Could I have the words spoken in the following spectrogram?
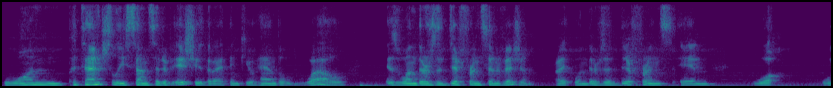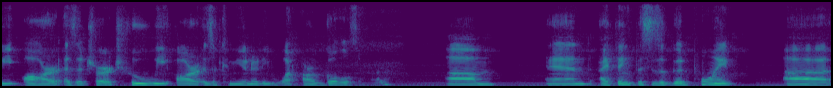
one potentially sensitive issue that I think you handled well is when there's a difference in vision, right? When there's a difference in what we are as a church, who we are as a community, what our goals are. Um, and I think this is a good point uh,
